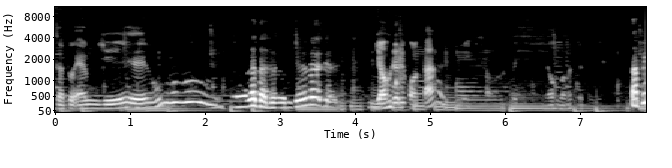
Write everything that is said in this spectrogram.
Satu MJ. Uh, ada jauh dari kota. Jauh banget katanya. Tapi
